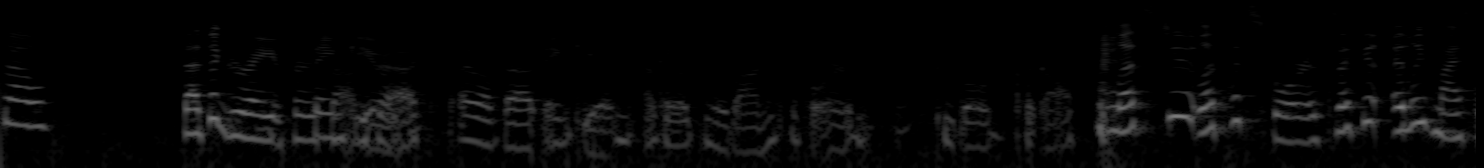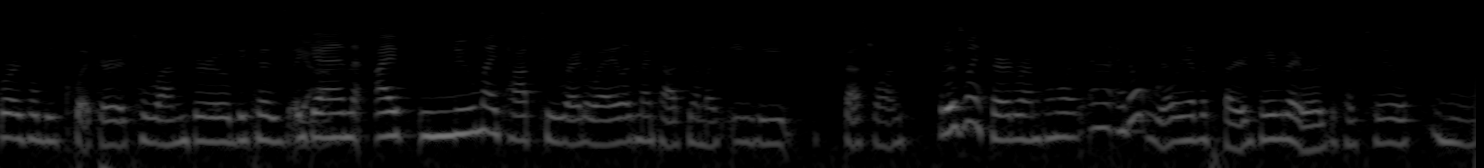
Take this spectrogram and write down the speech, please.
So, That's a great first Thank you. I love that. thank you. Okay, let's move on before people click off. let's do let's hit scores because I feel at least my scores will be quicker to run through because Yeah. again I knew my top two right away like my top two I'm like easy best ones but it was my third where I'm kind of like eh, I don't really have a third favorite I really just have two Mm-hmm.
